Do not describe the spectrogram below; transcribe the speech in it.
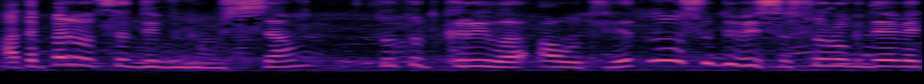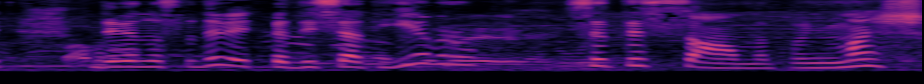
А тепер оце дивлюся. Тут відкрила аутлет. Ну, ось дивися, 49, 99, 50 євро. Це те саме, розумієш?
